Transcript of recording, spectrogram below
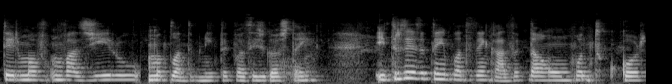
ter uma, um vaso giro, uma planta bonita que vocês gostem e certeza que têm plantas em casa que dão um ponto de cor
